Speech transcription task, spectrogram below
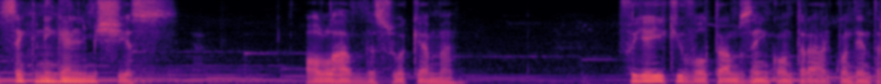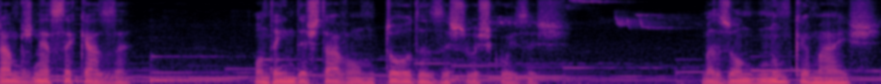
sem que ninguém lhe mexesse, ao lado da sua cama. Foi aí que o voltámos a encontrar quando entramos nessa casa, onde ainda estavam todas as suas coisas, mas onde nunca mais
